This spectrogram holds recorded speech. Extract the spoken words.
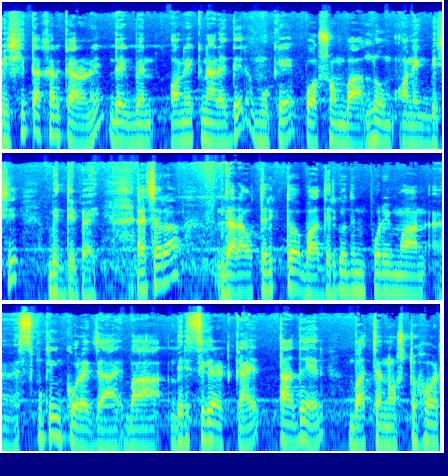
বেশি থাকার কারণে দেখবেন অনেক নারীদের মুখে পশম বা লোম অনেক বেশি বৃদ্ধি পায়। এছাড়া যারা অতিরিক্ত বা দীর্ঘদিন পরিমাণ স্মোকিং করে যায় বা বিড়ি সিগারেট খায়, তাদের বাচ্চা নষ্ট হওয়ার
